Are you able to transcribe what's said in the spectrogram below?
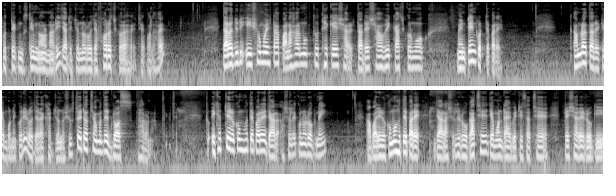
প্রত্যেক মুসলিম নর নারী যাদের জন্য রোজা ফরজ করা হয়েছে বলা হয় তারা যদি এই সময়টা পানাহার মুক্ত থেকে তাদের স্বাভাবিক কাজকর্ম মেনটেন করতে পারে, আমরা তাদেরকে মনে করি রোজা রাখার জন্য সুস্থ। এটা হচ্ছে আমাদের গ্রস ধারণা, ঠিক আছে? তো এক্ষেত্রে এরকম হতে পারে যার আসলে কোনো রোগ নেই, আবার এরকমও হতে পারে যার আসলে রোগ আছে, যেমন ডায়াবেটিস আছে প্রেশারের রোগী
